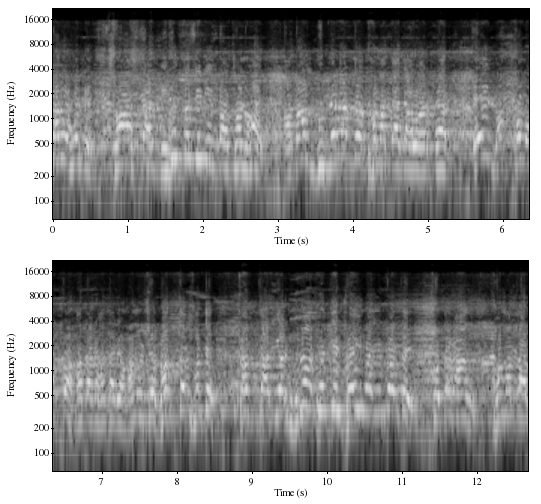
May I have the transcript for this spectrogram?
সংস্কারও হবে। সংস্কার বিরুদ্ধ যদি নির্বাচন হয় আবার গুজরাট ক্ষমতা যাওয়ার পর এই লক্ষ লক্ষ হাজার হাজার মানুষের রক্তের সাথে ডাক্তারিয়ার মুনাফেকে বেইমানি করবে? সুতরাং ক্ষমতার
